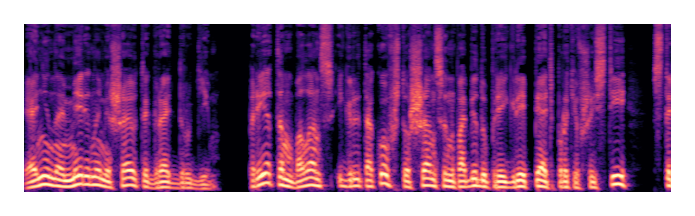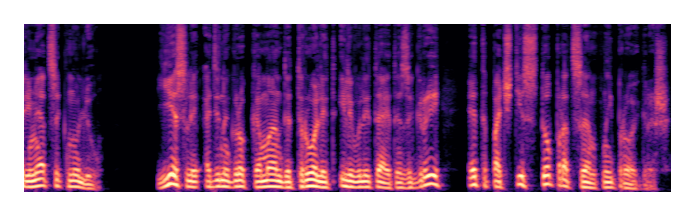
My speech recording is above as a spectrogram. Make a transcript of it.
и они намеренно мешают играть другим. При этом баланс игры таков, что шансы на победу при игре 5 против 6 стремятся к нулю. Если один игрок команды троллит или вылетает из игры, это почти стопроцентный проигрыш.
